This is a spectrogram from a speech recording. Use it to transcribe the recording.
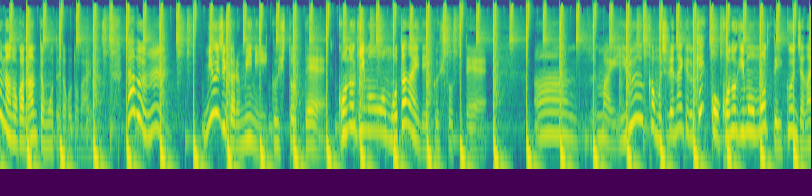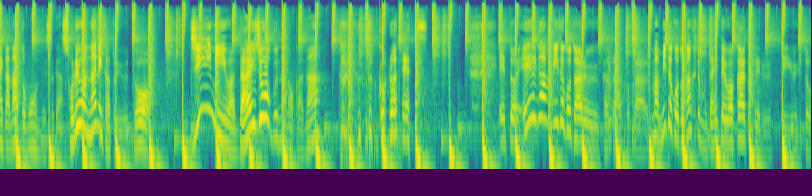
夫なのかなって思ってたことがあります。多分ミュージカル見に行く人ってこの疑問を持たないで行く人ってうんまあいるかもしれないけど結構この疑問を持っていくんじゃないかなと思うんですがそれは何かというとジーニーは大丈夫なのかな？というところです。えっと、映画見たことある方とか、まあ、見たことなくても大体分かってるっていう人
